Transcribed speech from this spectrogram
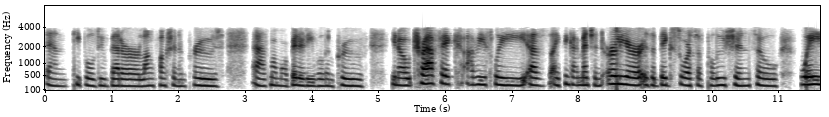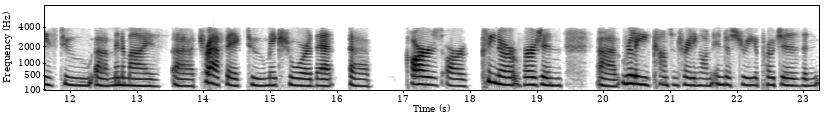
and people do better, lung function improves, asthma morbidity will improve. You know, traffic, obviously, as I think I mentioned earlier, is a big source of pollution. So, ways to uh, minimize uh, traffic to make sure that uh, cars are cleaner version uh, really concentrating on industry approaches and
